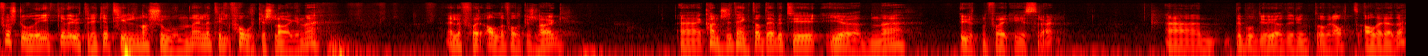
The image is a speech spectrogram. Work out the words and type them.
forsto de ikke det uttrykket 'til nasjonene' eller 'til folkeslagene', eller 'for alle folkeslag'. Uh, kanskje de tenkte at det betyr jødene utenfor Israel. Uh, det bodde jo jøder rundt overalt allerede.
